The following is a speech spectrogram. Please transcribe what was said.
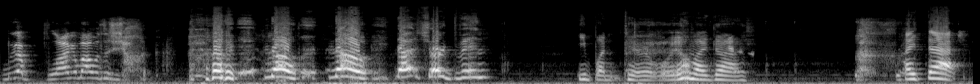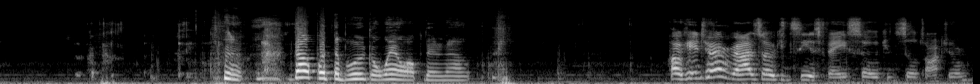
We got plug him out with a shark. no, no, not shark fin. You button terrible. Oh my gosh. Like that. Don't put the beluga whale up there now. Oh, can you turn around so we can see his face, so we can still talk to him?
